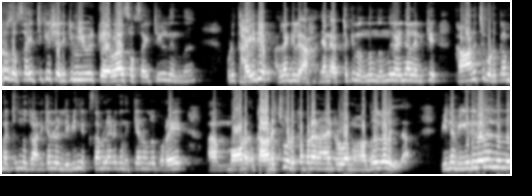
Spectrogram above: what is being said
ഒരു സൊസൈറ്റിക്ക് ശരിക്കും ഈ ഒരു കേരള സൊസൈറ്റിയിൽ നിന്ന് ഒരു ധൈര്യം അല്ലെങ്കിൽ ഞാൻ ഒറ്റയ്ക്ക് നിന്ന് നിന്ന് കഴിഞ്ഞാൽ എനിക്ക് കാണിച്ചു കൊടുക്കാൻ പറ്റും എന്ന് കാണിക്കാനുള്ള ലിവിങ് എക്സാമ്പിളായിട്ടൊക്കെ നിൽക്കാനുള്ള കുറെ മോഡൽ കാണിച്ചു കൊടുക്കപ്പെടാനായിട്ടുള്ള മാതൃകകളില്ല. പിന്നെ വീടുകളിൽ നിന്ന്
